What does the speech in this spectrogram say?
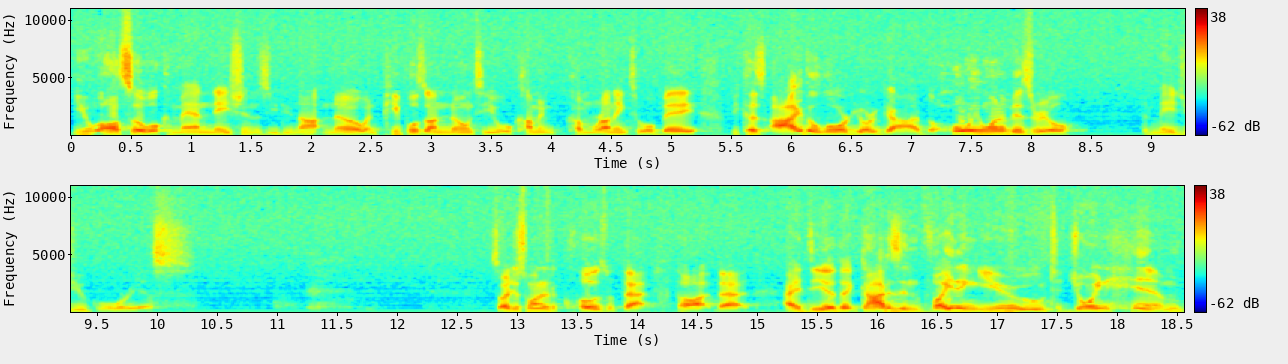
You also will command nations you do not know, and peoples unknown to you will come and come running to obey, because I, the Lord your God, the Holy One of Israel, have made you glorious. So I just wanted to close with that thought, that idea that God is inviting you to join Him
